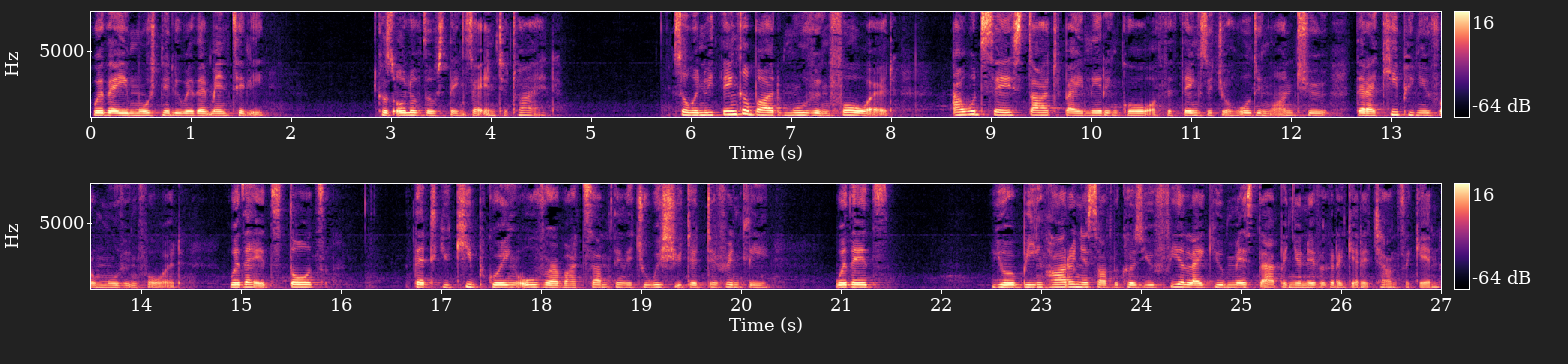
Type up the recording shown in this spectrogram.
whether emotionally, whether mentally, because all of those things are intertwined. So when we think about moving forward, I would say start by letting go of the things that you're holding on to that are keeping you from moving forward. Whether it's thoughts that you keep going over about something that you wish you did differently, whether it's you're being hard on yourself because you feel like you messed up and you're never going to get a chance again.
